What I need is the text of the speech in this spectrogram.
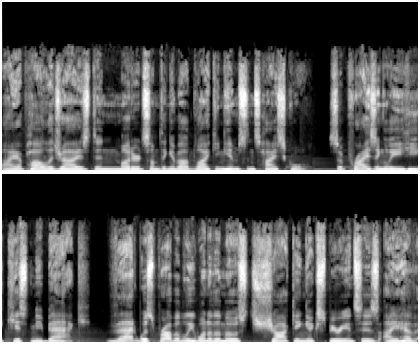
I apologized and muttered something about liking him since high school. Surprisingly, he kissed me back. That was probably one of the most shocking experiences I have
